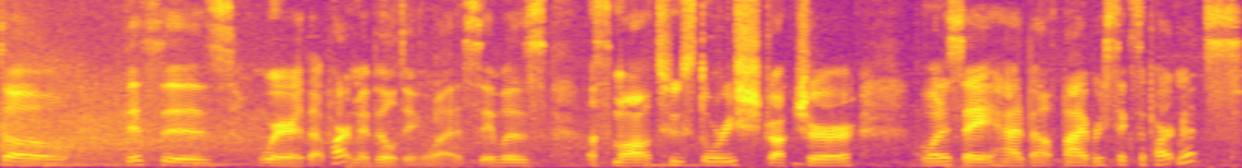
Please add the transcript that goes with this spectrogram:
So, this is where the apartment building was. It was a small two story structure. I want to say it had about five or six apartments.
